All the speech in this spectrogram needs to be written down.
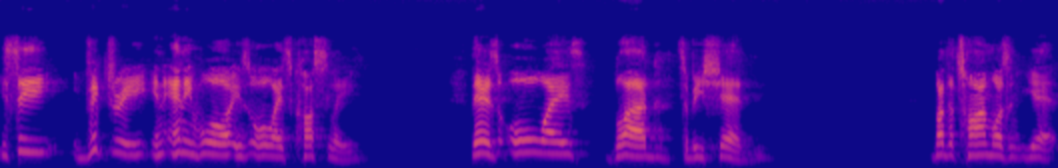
You see, victory in any war is always costly. There is always blood to be shed. But the time wasn't yet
